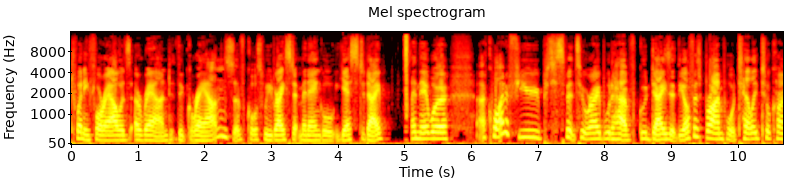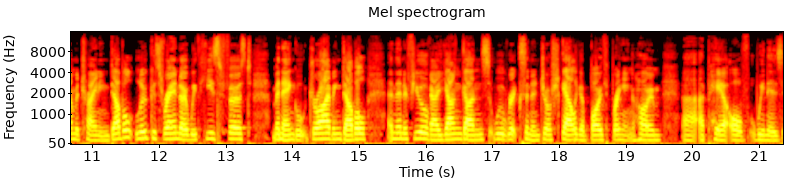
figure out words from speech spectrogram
24 hours around the grounds, of course, we raced at Menangle yesterday and there were uh, quite a few participants who were able to have good days at the office. Brian Portelli took home a training double. Lucas Rando with his first Menangle driving double. And then a few of our young guns, Will Rixon and Josh Gallagher, both bringing home uh, a pair of winners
